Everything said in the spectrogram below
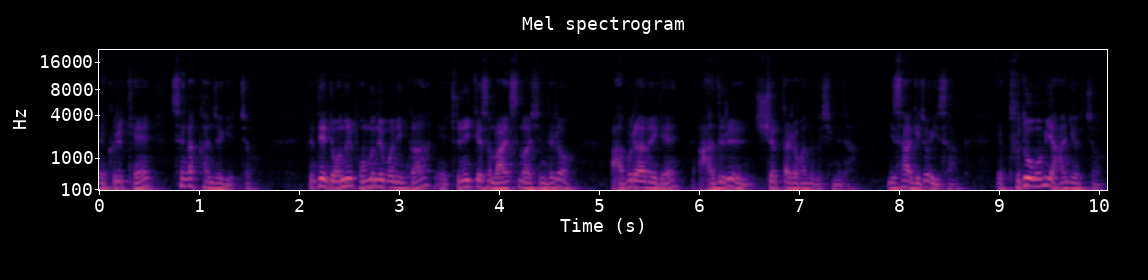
예, 그렇게 생각한 적이 있죠. 근데 오늘 본문을 보니까 예, 주님께서 말씀하신 대로 아브라함에게 아들을 주셨다고 하는 것입니다. 이삭이죠, 이삭. 예, 부도음이 아니었죠.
